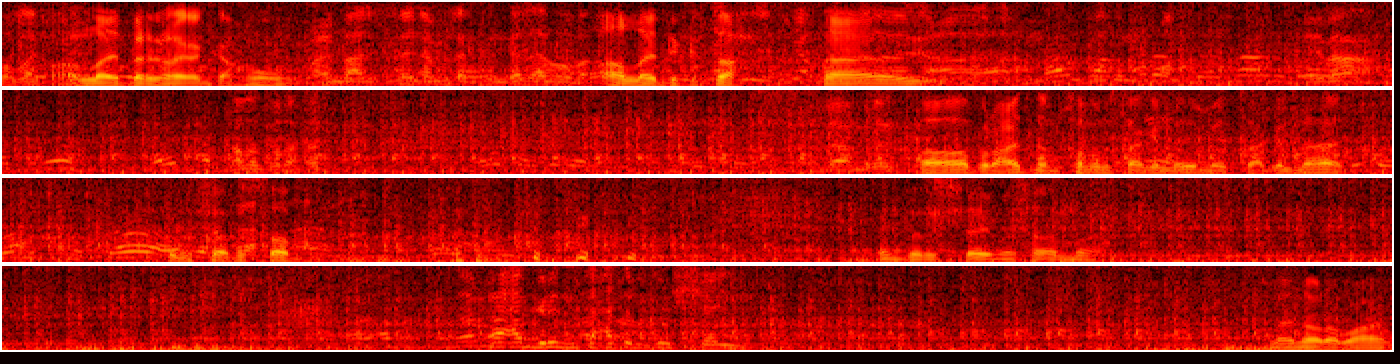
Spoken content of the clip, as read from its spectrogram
والله الشاي. الله يبارك لك يا محمود وبعدين بعد الشاي نعمل لك فنجان قهوة بقى. الله يديك الصح ف- إيه بقى خلص براحتك لا اعمل إيه آه براعتنا مصطفى مستعجل ليه ما يستعجلناش كل شيء بالصبر انظر الشاي ما شاء الله. قاعد جريز انت حتى بتجيب الشاي الله ينور أبو عامر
